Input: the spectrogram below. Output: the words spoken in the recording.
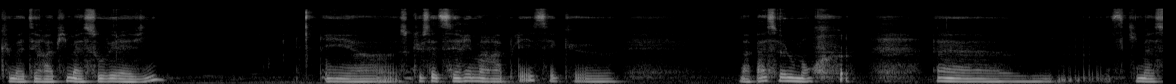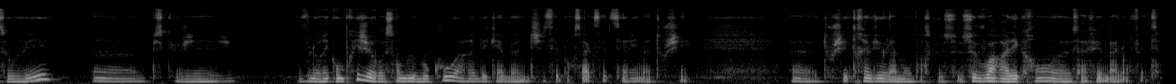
que ma thérapie m'a sauvé la vie. Et euh, ce que cette série m'a rappelé, c'est que, bah, pas seulement. Euh, ce qui m'a sauvée, euh, puisque j'ai, vous l'aurez compris, je ressemble beaucoup à Rebecca Bunch, et c'est pour ça que cette série m'a touchée. touchée très violemment, parce que se, voir à l'écran, ça fait mal en fait.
